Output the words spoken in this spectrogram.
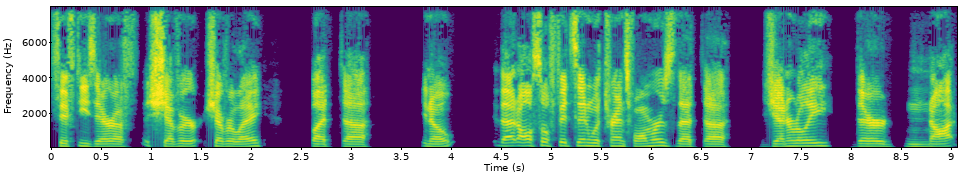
50s era Chevrolet. But uh, you know, that also fits in with Transformers that uh generally they're not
